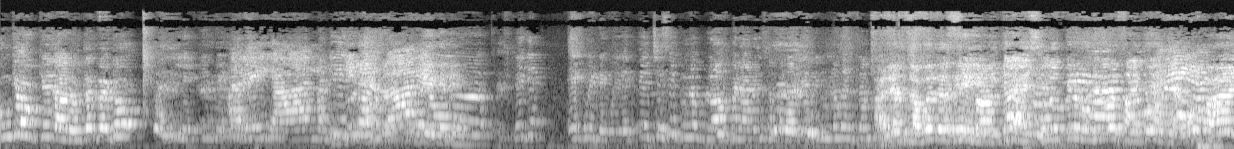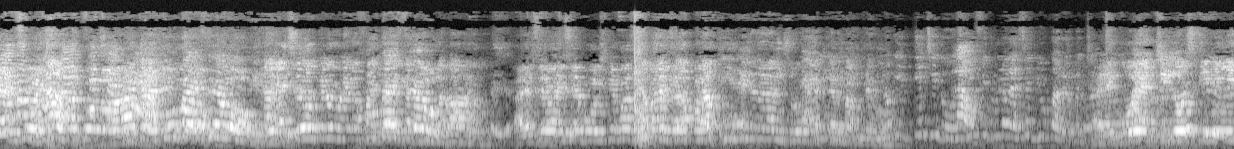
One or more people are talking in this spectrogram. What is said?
तुम क्या उठ के जा रहे हो? उधर बैठो। लेकिन बेटा अरे यार एक मिनट एक मिनट इतने अच्छे से तुम लोग ब्लॉग बना रहे हो सब बना रहे हो तुम लोग एकदम अरे ज़बरदस्ती बात ऐसे लोग के रोने का फ़ायदा है क्या? ओ भाई ऐसे मत बोलो हाँ, तुम ऐसे हो। ऐसे लोग के रोने का फ़ायदा है क्या? बताओ। ऐसे वैसे बोल के मत अपना। खून भी लगा दूसरों के चक्कर में अपने तुम को लोग इतनी अच्छी दोस्ती है, फिर तुम लोग ऐसे क्यों कर रहे हो बच्चे? अरे कोई अच्छी दोस्ती नहीं है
